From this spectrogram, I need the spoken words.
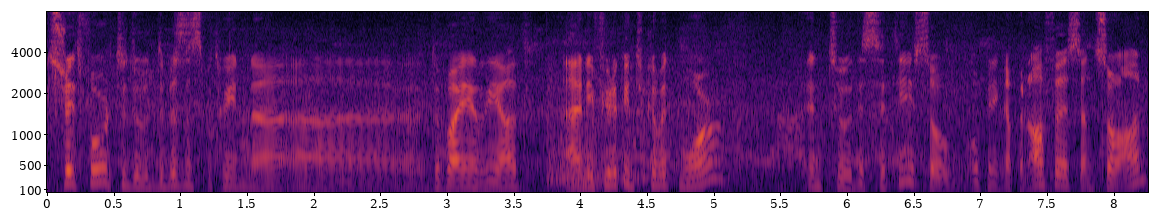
straightforward to do the business between uh, uh, Dubai and Riyadh. And if you're looking to commit more into the city, so opening up an office and so on,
